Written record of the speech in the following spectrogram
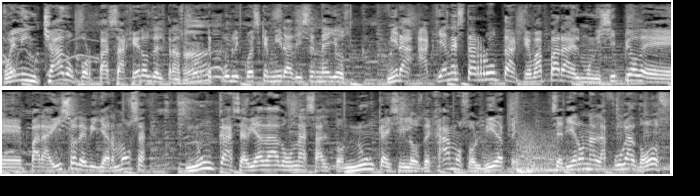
fue linchado por pasajeros del transporte público. Es que mira, dicen ellos, Mira, aquí en esta ruta que va para el municipio de Paraíso de Villahermosa, nunca se había dado un asalto, nunca, y si los dejamos, olvídate. Se dieron a la fuga dos,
